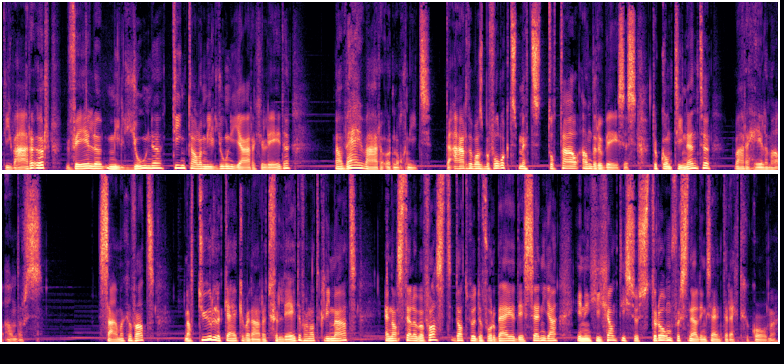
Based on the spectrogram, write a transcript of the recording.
die waren er vele miljoenen, tientallen miljoenen jaren geleden. Maar wij waren er nog niet. De aarde was bevolkt met totaal andere wezens. De continenten waren helemaal anders. Samengevat, natuurlijk kijken we naar het verleden van het klimaat en dan stellen we vast dat we de voorbije decennia in een gigantische stroomversnelling zijn terechtgekomen.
